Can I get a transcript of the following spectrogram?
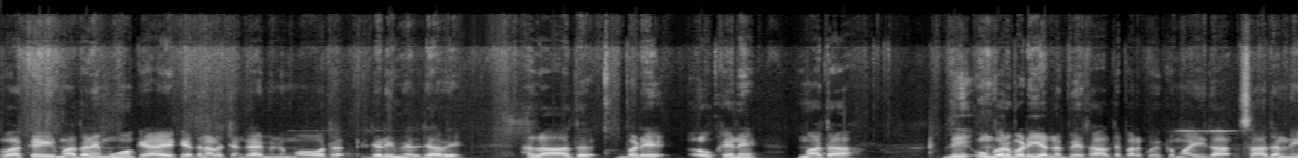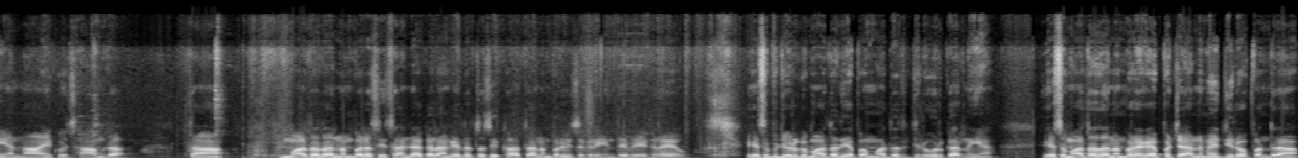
ਵਾਕਈ ਮਾਤਾ ਨੇ ਮੂੰਹੋਂ ਕਿਹਾ ਹੈ ਕਿ ਇਹਦੇ ਨਾਲੋਂ ਚੰਗਾ ਹੈ ਮੈਨੂੰ ਮੌਤ ਜਿਹੜੀ ਮਿਲ ਜਾਵੇ। ਹਾਲਾਤ ਬੜੇ ਔਖੇ ਨੇ। ਮਾਤਾ ਦੀ ਉਮਰ ਬੜੀ ਆ 90 ਸਾਲ ਤੇ, ਪਰ ਕੋਈ ਕਮਾਈ ਦਾ ਸਾਧਨ ਨਹੀਂ ਹੈ ਨਾ ਹੀ ਕੋਈ ਸਾਂਭ ਤਾਂ ਮਾਤਾ ਦਾ ਨੰਬਰ ਅਸੀਂ ਸਾਂਝਾ ਕਰਾਂਗੇ ਤੇ ਤੁਸੀਂ ਖਾਤਾ ਨੰਬਰ ਵੀ ਸਕਰੀਨ ਤੇ ਵੇਖ ਰਹੇ ਹੋ। ਇਸ ਬਜ਼ੁਰਗ ਮਾਤਾ ਦੀ ਆਪਾਂ ਮਦਦ ਜ਼ਰੂਰ ਕਰਨੀ ਆ। ਇਸ ਮਾਤਾ ਦਾ ਨੰਬਰ ਹੈਗਾ 95015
